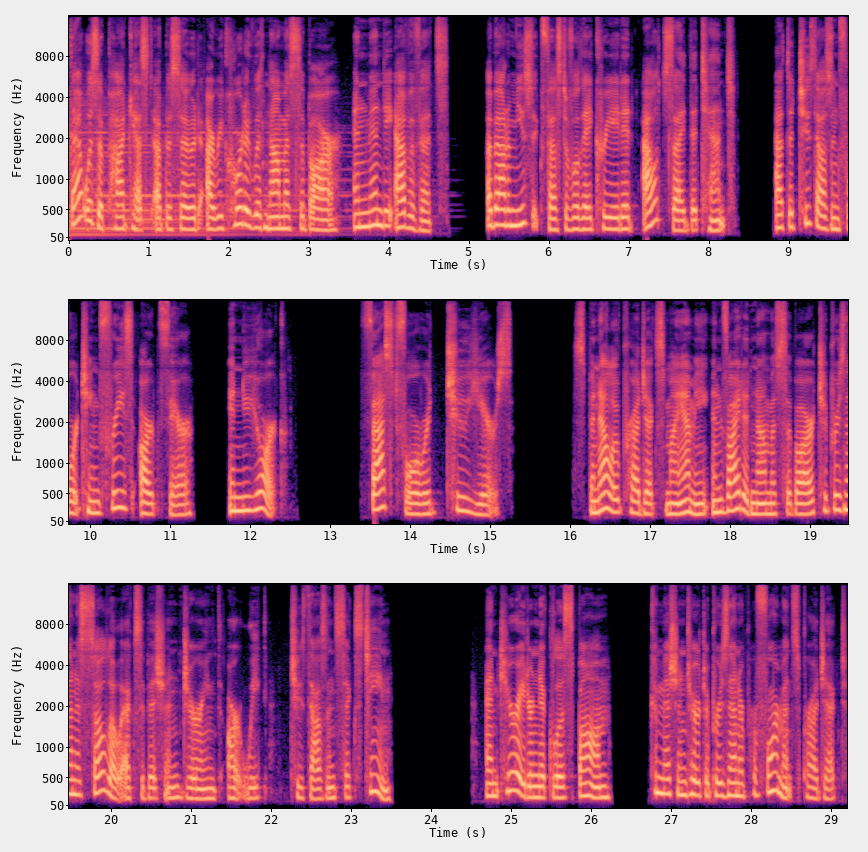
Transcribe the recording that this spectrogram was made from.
That was a podcast episode I recorded with Naama Tsabar and Mindy Abovitz about a music festival they created outside the tent at the 2014 Frieze Art Fair in New York. Fast forward two years. Spinello Projects Miami invited Naama Tsabar to present a solo exhibition during Art Week 2016. And curator Nicholas Baume commissioned her to present a performance project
